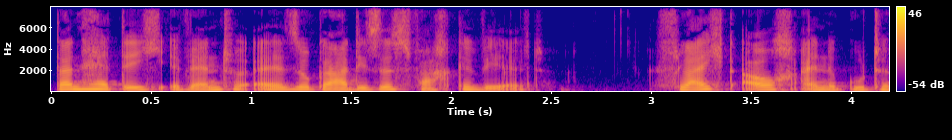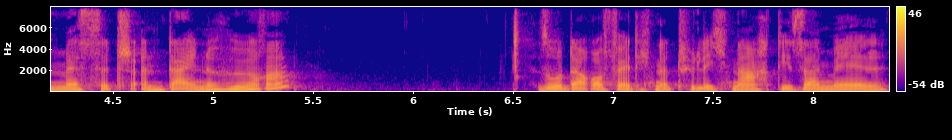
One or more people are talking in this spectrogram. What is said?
dann hätte ich eventuell sogar dieses Fach gewählt. Vielleicht auch eine gute Message an deine Hörer. So, darauf werde ich natürlich nach dieser Mail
